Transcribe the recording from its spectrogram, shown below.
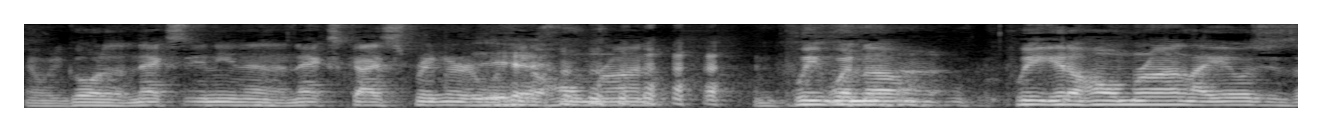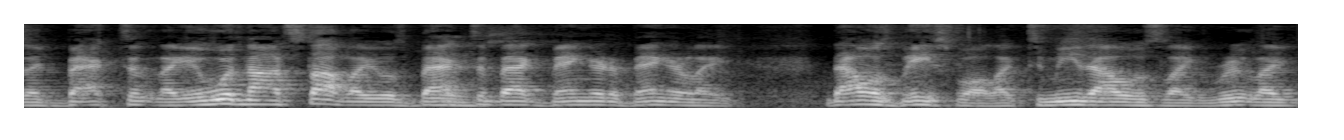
and we'd go to the next inning and the next guy Springer would hit a home run, and Puig went up, Puig hit a home run, like it was just like back to like it would not stop, like it was back to back banger to banger, like that was baseball. Like to me, that was like real. Like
